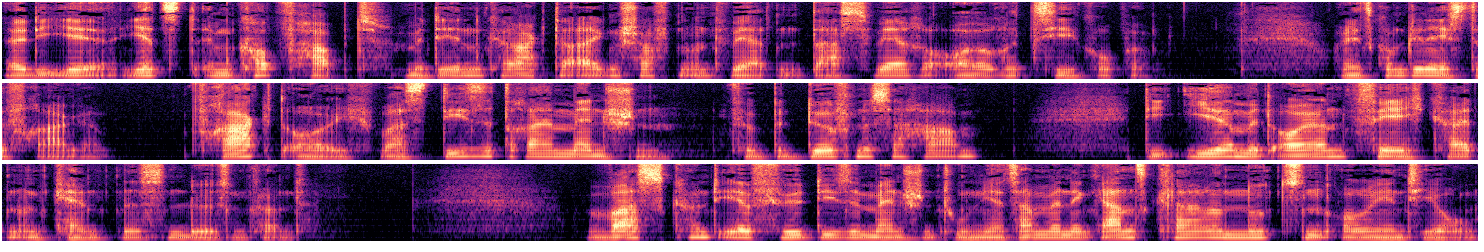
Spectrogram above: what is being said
die ihr jetzt im Kopf habt, mit den Charaktereigenschaften und Werten, das wäre eure Zielgruppe. Und jetzt kommt die nächste Frage. Fragt euch, was diese drei Menschen für Bedürfnisse haben, die ihr mit euren Fähigkeiten und Kenntnissen lösen könnt. Was könnt ihr für diese Menschen tun? Jetzt haben wir eine ganz klare Nutzenorientierung.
